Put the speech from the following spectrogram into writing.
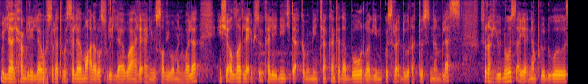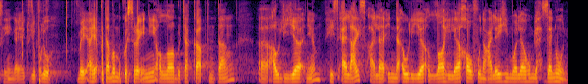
Bismillah, Alhamdulillah, wassalatu wassalamu ala rasulillah wa ala ahli wa wa man wala. InsyaAllah dalam episod kali ini kita akan membincangkan tadabur bagi muka surat 216 Surah Yunus ayat 62 sehingga ayat 70 Baik, ayat pertama muka surat ini Allah bercakap tentang uh, awliya'nya His allies ala inna awliya Allahi la khawfun alaihim wa lahum yahzanun.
